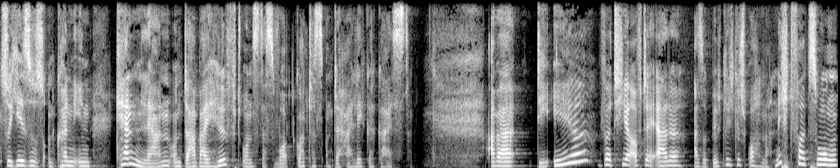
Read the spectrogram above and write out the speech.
zu Jesus und können ihn kennenlernen und dabei hilft uns das Wort Gottes und der Heilige Geist. Aber die Ehe wird hier auf der Erde, also bildlich gesprochen, noch nicht vollzogen.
